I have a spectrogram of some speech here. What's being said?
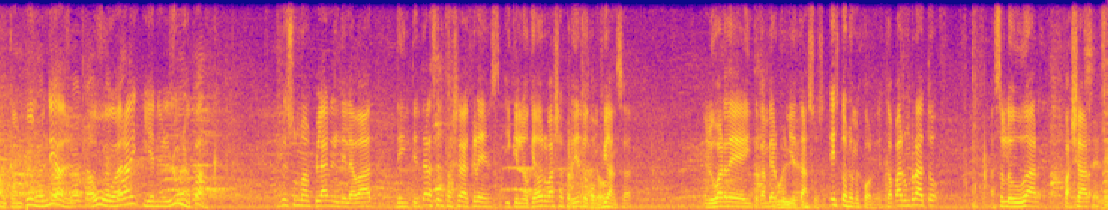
a un campeón mundial, a Hugo Garay, y en el Luna Park. No es un mal plan el de Labat de intentar hacer fallar a Krenz y que el noqueador vaya perdiendo Claro. confianza en lugar de intercambiar Muy bien. puñetazos. Esto es lo mejor, escapar un rato, hacerlo dudar, fallar Excelente.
